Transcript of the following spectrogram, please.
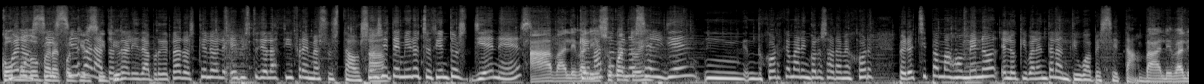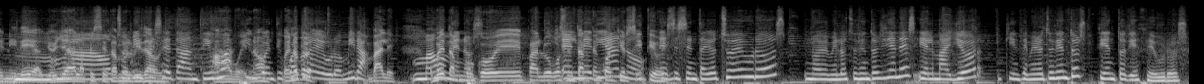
cómodo bueno, sí, para sí es cualquier barato en sitio. realidad, porque claro, es que lo he visto yo la cifra y me ha asustado. Son Ah. 7.800 yenes. Ah, vale, que vale, más ¿eso o menos es? el yen, mm, Jorge Marenco lo sabrá mejor, pero es chispa más o menos el equivalente a la antigua peseta. Vale, vale, ni idea. Yo ya la Una peseta me he 8.000 olvidado. peseta antigua, 54 euros, mira, Vale. más Hombre, o menos. tampoco es para luego El sentarte en cualquier sitio. ¿eh? es 68 euros, 9.800 yenes y el mayor 15.800, 110 euros.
